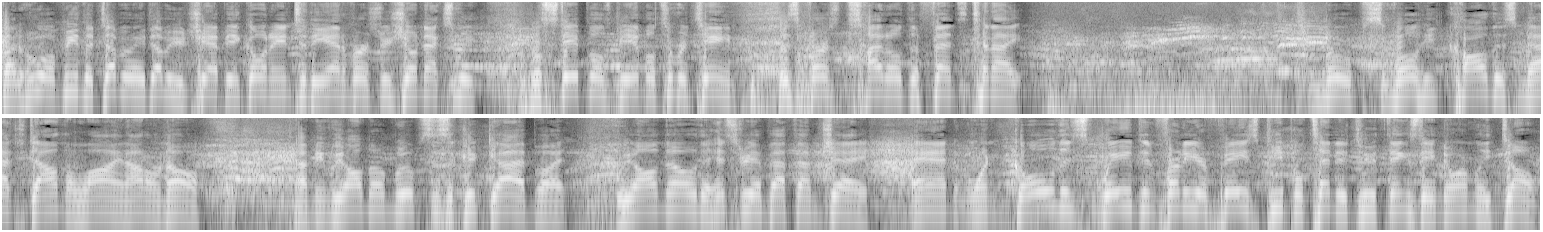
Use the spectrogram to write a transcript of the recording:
But who will be the WAW champion going into the anniversary show next week? Will Staples be able to retain his first title defense tonight? Moops, will he call this match down the line? I don't know. I mean, we all know Moops is a good guy, but we all know the history of FMJ. And when gold is waved in front of your face, people tend to do things they normally don't.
